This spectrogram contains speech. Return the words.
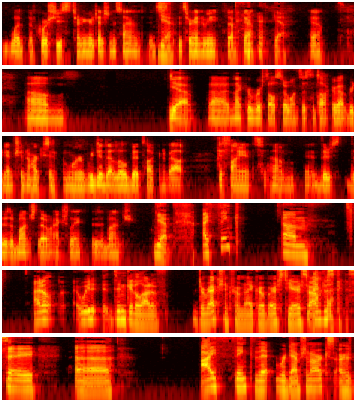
what of course she's turning her attention to Scion. It's yeah. it's her enemy. So yeah yeah yeah. Um, yeah, uh, Nycroburst also wants us to talk about redemption arcs in Worm. We did that a little bit talking about Defiant's. Um, there's there's a bunch though. Actually, there's a bunch. Yeah, I think um, I don't. We didn't get a lot of direction from Nycroburst here, so I'm just gonna say, uh, I think that redemption arcs are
